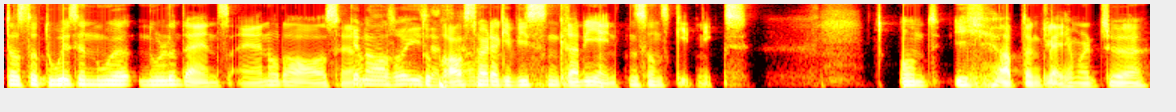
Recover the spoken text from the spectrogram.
Tastatur ist ja nur 0 und 1, ein oder aus. Ja. Genau, so ist du es. Du brauchst ja. halt einen gewissen Gradienten, sonst geht nichts. Und ich habe dann gleich einmal zur,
